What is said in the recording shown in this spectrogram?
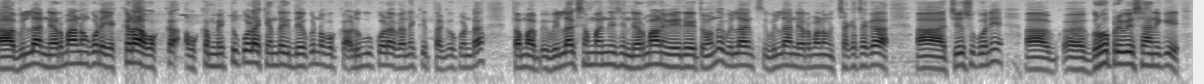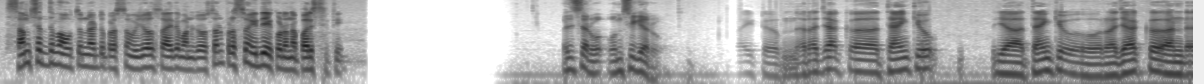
ఆ విల్లా నిర్మాణం కూడా ఎక్కడ ఒక్క ఒక్క మెట్టు కూడా కిందకి దేకుండా ఒక్క అడుగు కూడా వెనక్కి తగ్గకుండా తమ విల్లాకి సంబంధించిన నిర్మాణం ఏదైతే ఉందో విల్లా విల్లా నిర్మాణం చకచక చేసుకొని గృహప్రవేశానికి సంసిద్ధం అవుతున్నట్టు ప్రస్తుతం విజువల్స్లో అయితే మనం చూస్తాం ప్రస్తుతం ఇది ఇక్కడ ఉన్న పరిస్థితి. అది sir Vamshi garu. Right Razak thank you yeah thank you Razak and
